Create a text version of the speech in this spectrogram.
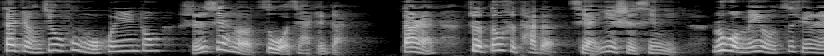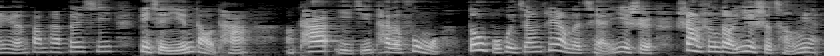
在拯救父母婚姻中实现了自我价值感。当然，这都是他的潜意识心理。如果没有咨询人员帮他分析，并且引导他，啊，他以及他的父母都不会将这样的潜意识上升到意识层面。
